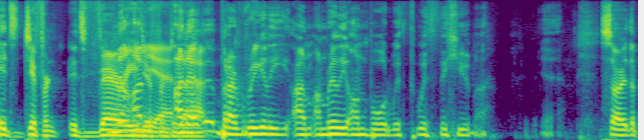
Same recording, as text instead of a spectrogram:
It's different. It's very No, I- different. Yeah. to I know, but I really, I'm, I'm really on board with with the humor. Yeah. So the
